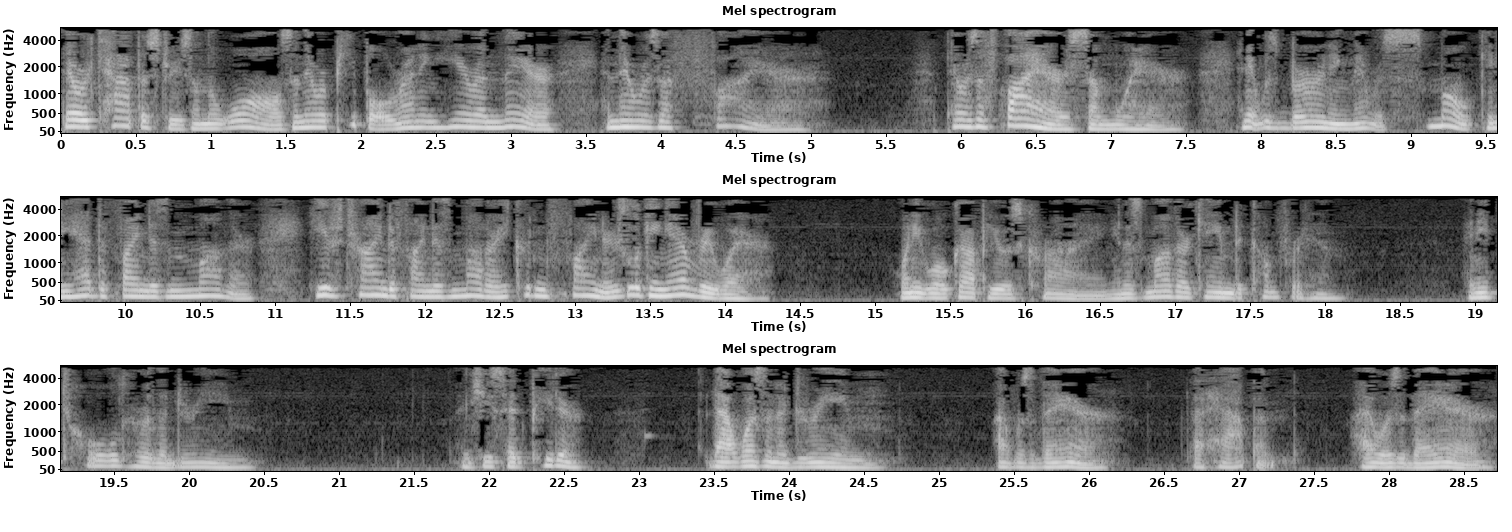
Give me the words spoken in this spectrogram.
There were tapestries on the walls, and there were people running here and there, and there was a fire. There was a fire somewhere, and it was burning. There was smoke, and he had to find his mother. He was trying to find his mother. He couldn't find her. He was looking everywhere. When he woke up, he was crying, and his mother came to comfort him. And he told her the dream. And she said, Peter, that wasn't a dream. I was there. That happened. I was there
